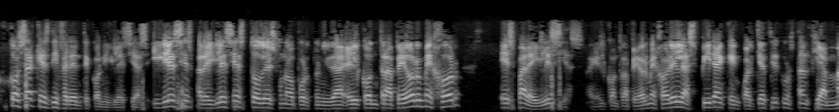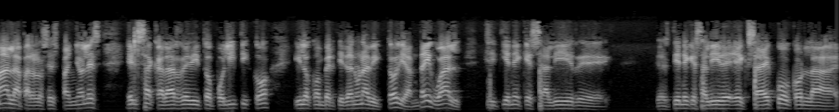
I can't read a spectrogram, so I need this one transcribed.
Cosa que es diferente con Iglesias. Iglesias, para Iglesias todo es una oportunidad. El contrapeor mejor es para Iglesias. El contrapeor mejor, él aspira a que en cualquier circunstancia mala para los españoles, él sacará rédito político y lo convertirá en una victoria. Da igual si tiene que salir eh, tiene que salir exaequo con la,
